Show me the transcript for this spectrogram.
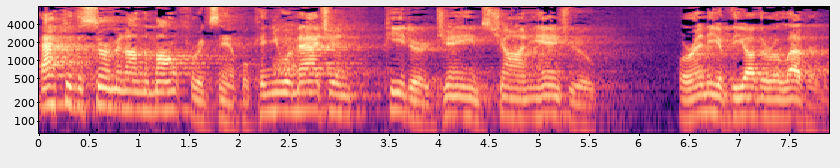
After the Sermon on the Mount, for example, can you imagine Peter, James, John, Andrew, or any of the other 11.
